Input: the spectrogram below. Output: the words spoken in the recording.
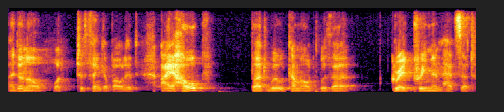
i don't know what to think about it i hope that will come out with a great premium headset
